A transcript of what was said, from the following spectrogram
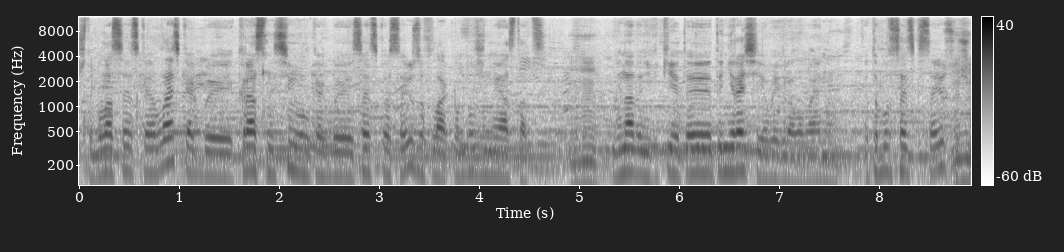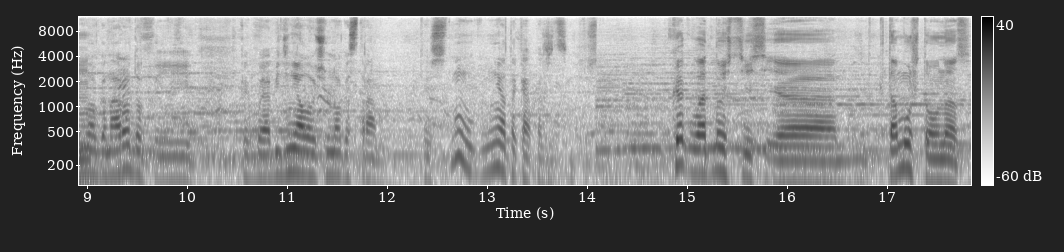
что была советская власть, как бы, красный символ, как бы, Советского Союза, флаг, он должен и остаться. Мгм. Не надо никакие, это, это не Россия выиграла войну. Это был Советский Союз, очень Мгм. много народов и, как бы, объединяло очень много стран. То есть, ну, у меня такая позиция. Как вы относитесь э, к тому, что у нас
